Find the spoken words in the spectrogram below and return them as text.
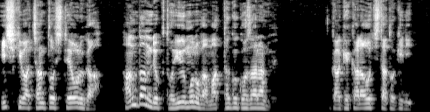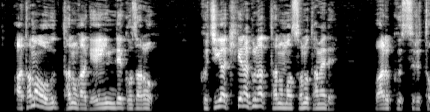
意識はちゃんとしておるが、判断力というものが全くござらぬ。崖から落ちた時に頭を打ったのが原因でござろう。口が聞けなくなったのもそのためで、悪くすると、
